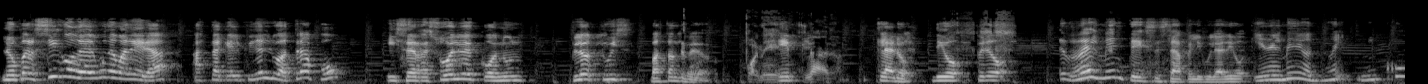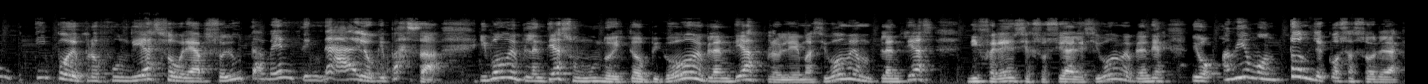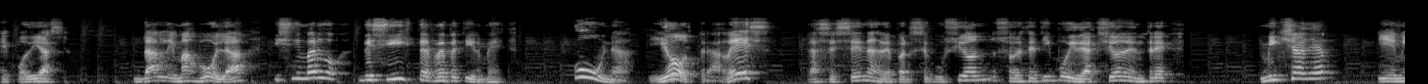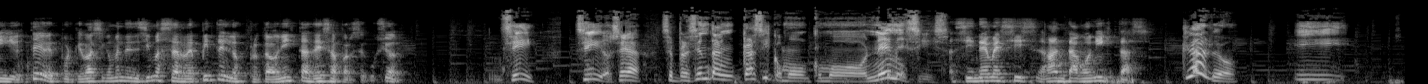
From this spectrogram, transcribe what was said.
lo persigo de alguna manera hasta que al final lo atrapo y se resuelve con un plot twist bastante peor. Poné, Eh, claro. Claro, digo, pero realmente esa es la película, digo, y en el medio no hay ningún tipo de profundidad sobre absolutamente nada de lo que pasa. Y vos me planteás un mundo distópico, vos me planteás problemas, y vos me planteás diferencias sociales, y vos me planteás, digo, había un montón de cosas sobre las que podías darle más bola, y sin embargo decidiste repetirme una y otra vez las escenas de persecución sobre este tipo y de acción entre Mick Jagger y Emilio Esteves, porque básicamente encima se repiten los protagonistas de esa persecución. Sí, sí, o sea, se presentan casi como, como némesis. Así némesis antagonistas. Claro. Y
